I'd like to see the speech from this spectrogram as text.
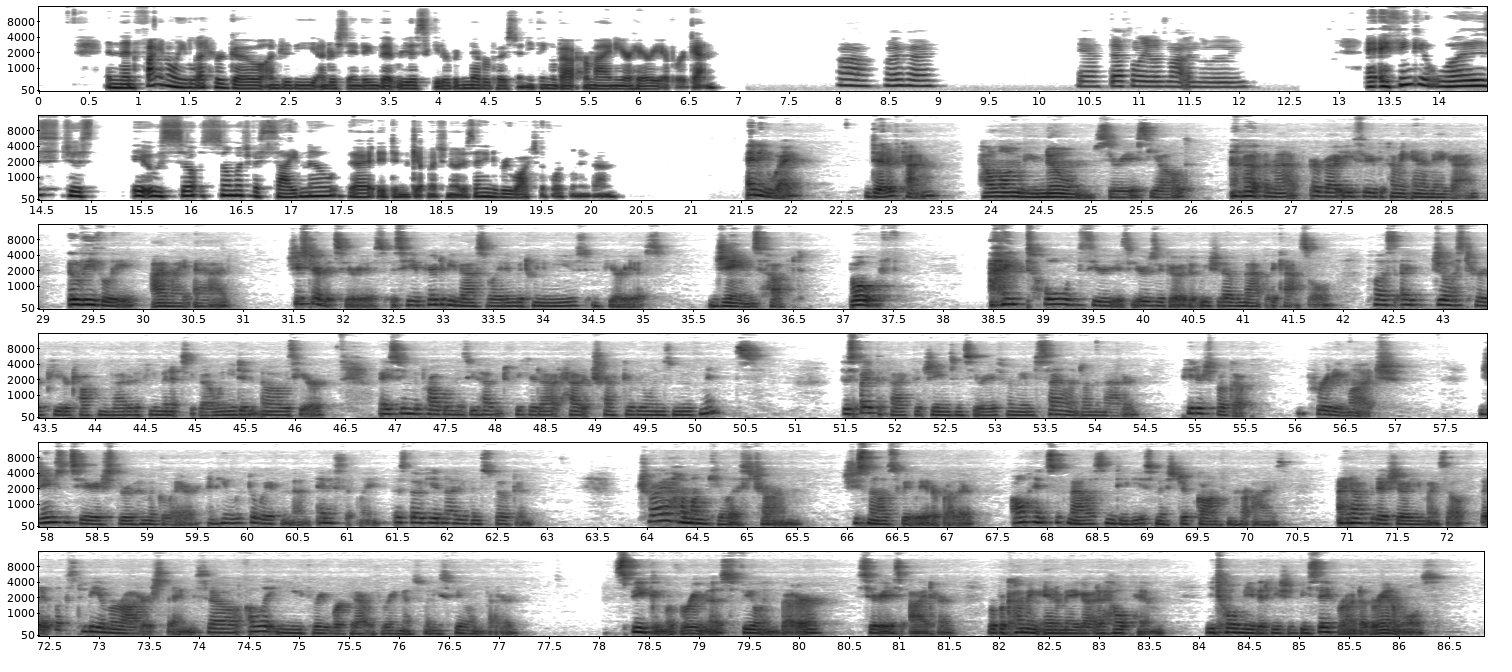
and then finally let her go under the understanding that Rita Skeeter would never post anything about Hermione or Harry ever again. Oh, okay. Yeah, definitely was not in the movie. I think it was just it was so so much of a side note that it didn't get much notice. I need to rewatch the fourth one again. Anyway, dead of time. How long have you known? Sirius yelled. About the map, or about you three becoming animagi? Illegally, I might add. She stared at Sirius as he appeared to be vacillating between amused and furious. James huffed. Both. I told Sirius years ago that we should have a map of the castle. Plus, I just heard Peter talking about it a few minutes ago when you didn't know I was here. I assume the problem is you haven't figured out how to track everyone's movements? Despite the fact that James and Sirius remained silent on the matter, Peter spoke up. Pretty much. James and Sirius threw him a glare, and he looked away from them innocently, as though he had not even spoken. Try a homunculus charm. She smiled sweetly at her brother, all hints of malice and devious mischief gone from her eyes. I'd offer to show you myself, but it looks to be a marauder's thing, so I'll let you three work it out with Remus when he's feeling better. Speaking of Remus feeling better, Sirius eyed her. We're becoming Animagi to help him. You told me that he should be safe around other animals.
